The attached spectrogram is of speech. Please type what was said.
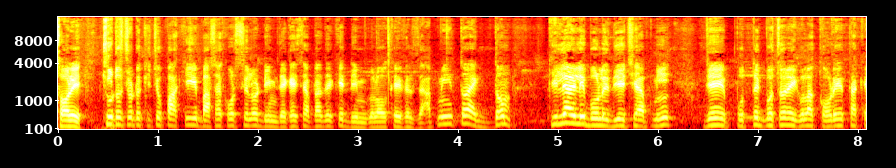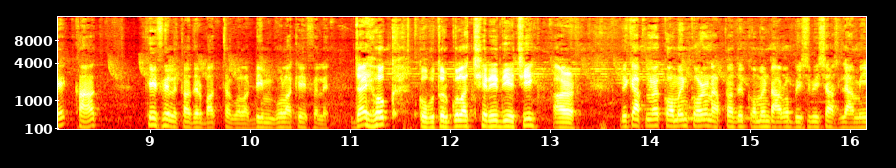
সরি ছোট ছোট কিছু পাখি বাসা করছিল, ডিম দেখেছি আপনাদেরকে, ডিমগুলোও খেয়ে ফেলছে। আপনি তো একদম ক্লিয়ারলি বলে দিয়েছে আপনি যে প্রত্যেক বছর এগুলা করে থাকে কাক খেয়ে ফেলে তাদের বাচ্চাগুলা, ডিমগুলা খেয়ে ফেলে। যাই হোক, কবুতরগুলা ছেড়ে দিয়েছি। আর দেখে আপনারা কমেন্ট করেন, আপনাদের কমেন্ট আরও বেশি বেশি আসলে আমি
